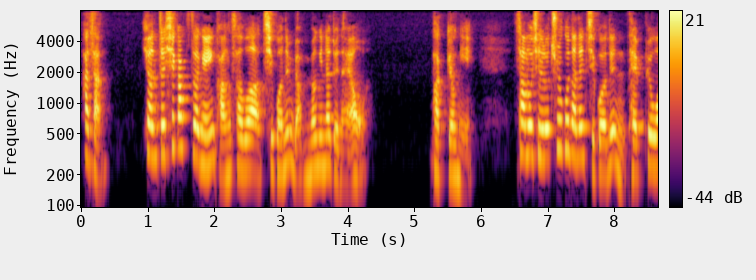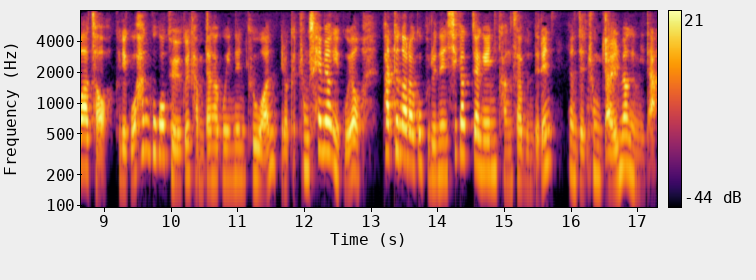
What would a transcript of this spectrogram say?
하상. 현재 시각장애인 강사와 직원은 몇 명이나 되나요? 박경희. 사무실로 출근하는 직원은 대표와 저, 그리고 한국어 교육을 담당하고 있는 교원, 이렇게 총 3명이고요. 파트너라고 부르는 시각장애인 강사분들은 현재 총 10명입니다.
